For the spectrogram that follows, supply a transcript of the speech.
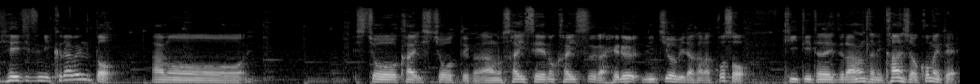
平日に比べると、あの視聴回、視聴っていうか、あの再生の回数が減る日曜日だからこそ、聞いていただいているあなたに感謝を込めて、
